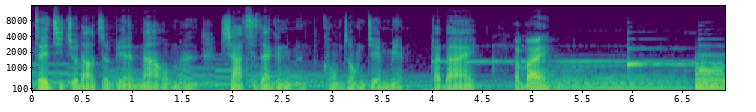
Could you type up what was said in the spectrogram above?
这一集就到这边。那我们下次再跟你们空中见面，拜拜，拜拜。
